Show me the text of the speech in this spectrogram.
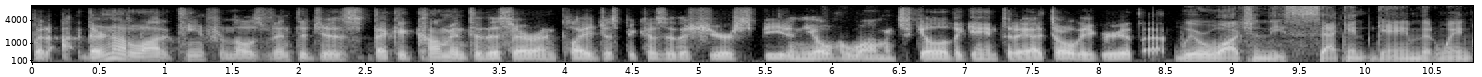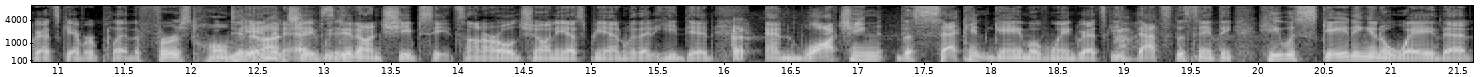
but there are not a lot of teams from those vintages that could come into this era and play just because of the sheer speed and the overwhelming skill of the game today. I totally agree with that. We were watching the second game that Wayne Gretzky ever played, the first home we did game. It on cheap we did on cheap seats on our old show on ESPN with it. He did, and watching the second game of Wayne Gretzky, that's the same thing. He was skating in a way that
